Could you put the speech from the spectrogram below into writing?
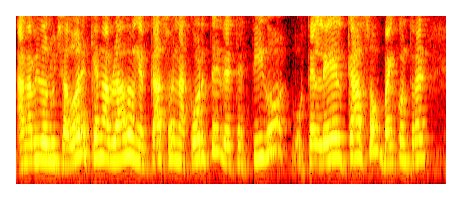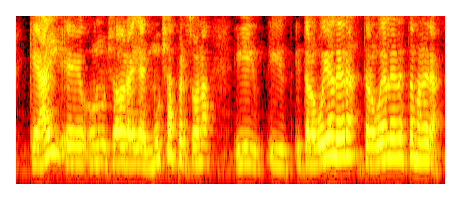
han habido luchadores que han hablado en el caso en la corte de testigo. Usted lee el caso, va a encontrar que hay eh, un luchador ahí, hay muchas personas y, te lo voy a leer, te lo voy a leer de esta manera.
